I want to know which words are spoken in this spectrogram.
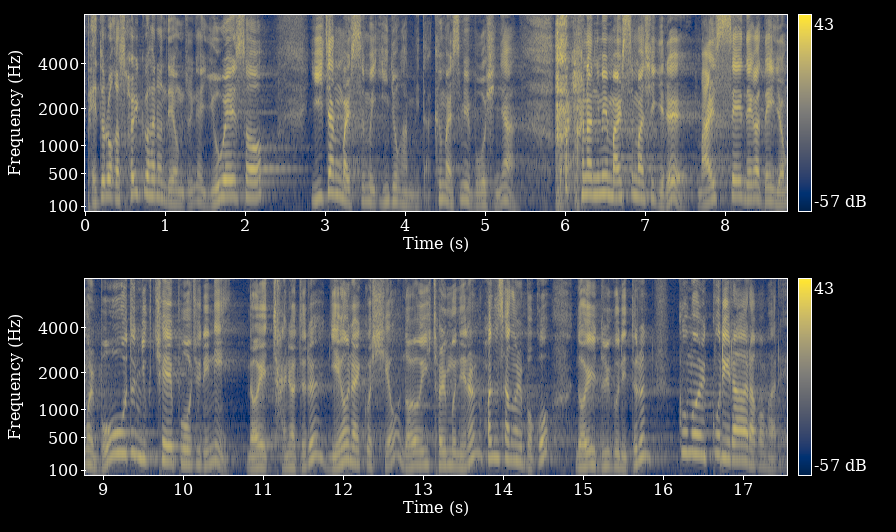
베드로가 설교하는 내용 중에 요에서 2장 말씀을 인용합니다. 그 말씀이 무엇이냐? 하나님이 말씀하시기를 말세 내가 내 영을 모든 육체에 부어주리니 너의 자녀들을 예언할 것이요 너의 젊은이는 환상을 보고 너의 늙은이들은 꿈을 꾸리라 라고 말해요.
